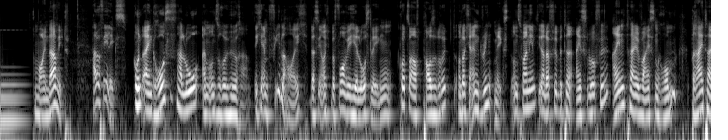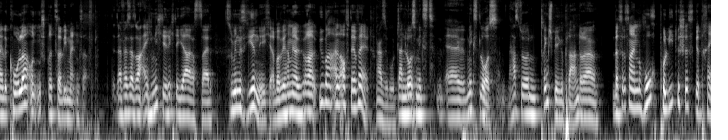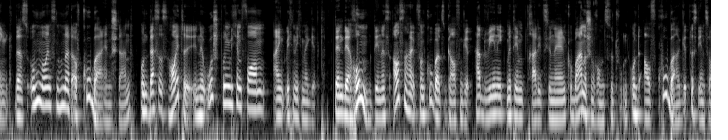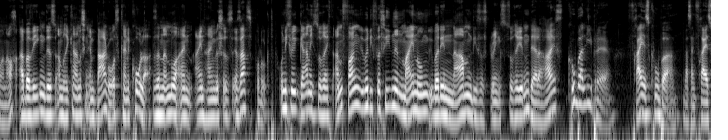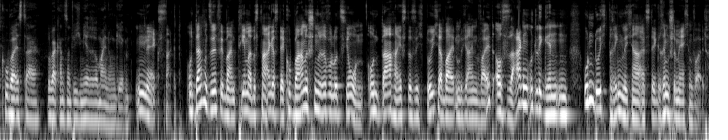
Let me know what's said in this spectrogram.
Moin David. Hallo Felix. Und ein großes Hallo an unsere Hörer. Ich empfehle euch, dass ihr euch, bevor wir hier loslegen, kurz auf Pause drückt und euch einen Drink mixt. Und zwar nehmt ihr dafür bitte Eiswürfel, einen Teil weißen Rum, drei Teile Cola und einen Spritzer Limettensaft. Dafür ist das aber eigentlich nicht die richtige Jahreszeit. Zumindest hier nicht, aber wir haben ja Hörer überall auf der Welt. Also gut, dann los, mixt, äh, mixt los. Hast du ein Trinkspiel geplant oder Das ist ein hochpolitisches Getränk, das um 1900 auf Kuba entstand und das es heute in der ursprünglichen Form eigentlich nicht mehr gibt. Denn der Rum, den es außerhalb von Kuba zu kaufen gibt, hat wenig mit dem traditionellen kubanischen Rum zu tun. Und auf Kuba gibt es den zwar noch, aber wegen des amerikanischen Embargos keine Cola, sondern nur ein einheimisches Ersatzprodukt. Und ich will gar nicht so recht anfangen, über die verschiedenen Meinungen über den Namen dieses Drinks zu reden, der da heißt Cuba Libre? Freies Kuba. Was ein freies Kuba ist, darüber kann es natürlich mehrere Meinungen geben. Ne, exakt. Und damit sind wir beim Thema des Tages der kubanischen Revolution. Und da heißt es sich durcharbeiten durch einen Wald aus Sagen und Legenden, undurchdringlicher als der Grimmsche Märchenwald.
